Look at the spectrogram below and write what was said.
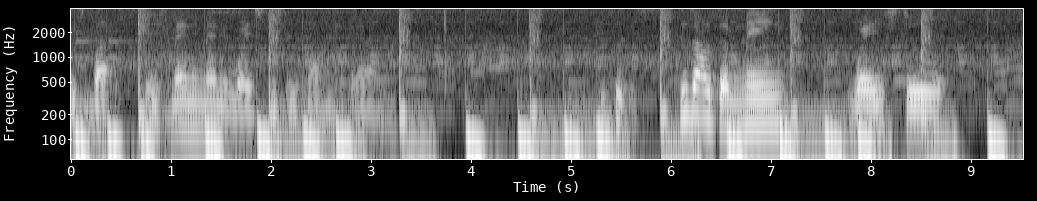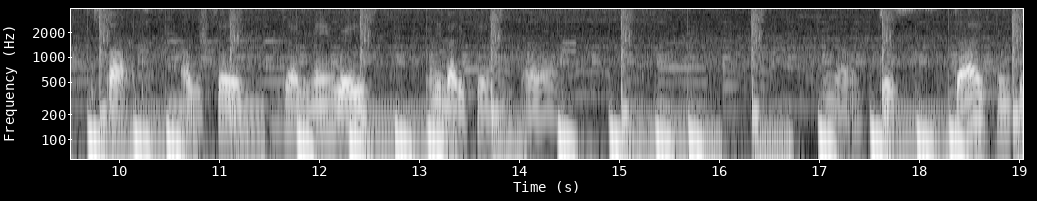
It's fast. There's many, many ways to do money. Um, is, these are the main ways to start. I would say these are the main ways anybody can, uh, you know, just dive into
